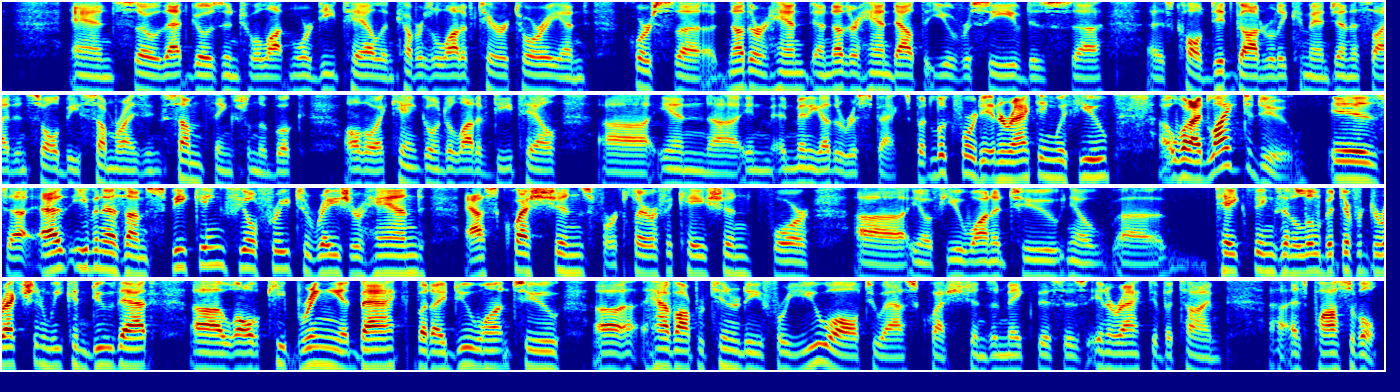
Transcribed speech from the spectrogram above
And so that goes into a lot more detail and covers a lot of territory. And course, uh, another hand, another handout that you've received is uh, is called "Did God Really Command Genocide?" And so I'll be summarizing some things from the book, although I can't go into a lot of detail uh, in, uh, in, in many other respects. But look forward to interacting with you. Uh, what I'd like to do is, uh, as even as I'm speaking, feel free to raise your hand, ask questions for clarification, for you know if you wanted to you know take things in a little bit different direction, we can do that. I'll keep bringing it back, but I do want to uh, have opportunity for you all to ask questions and make this as interactive a time uh, as possible.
